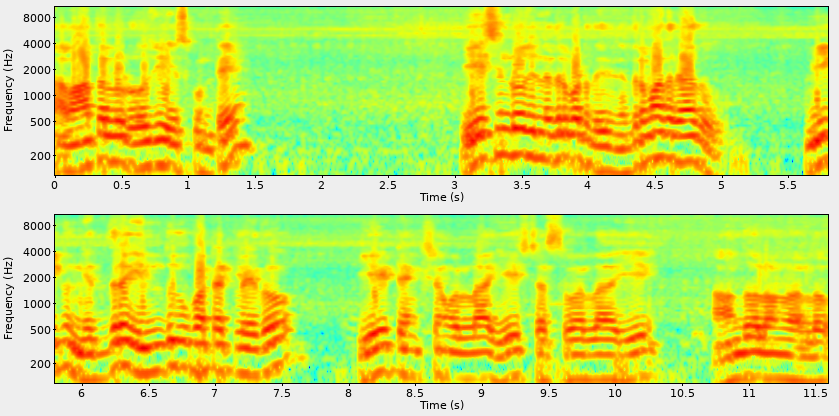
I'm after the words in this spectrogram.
ఆ మాత్రలు రోజు వేసుకుంటే వేసిన రోజు నిద్ర పట్టదు. ఇది నిద్ర మాత్ర కాదు. మీకు నిద్ర ఎందుకు పట్టట్లేదో ఏ టెన్షన్ వల్ల ఏ స్ట్రెస్ వల్ల ఏ ఆందోళన వల్ల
